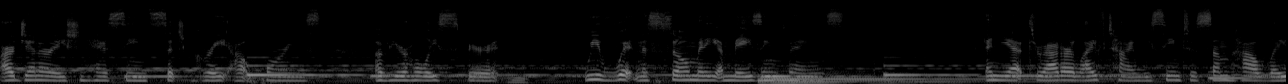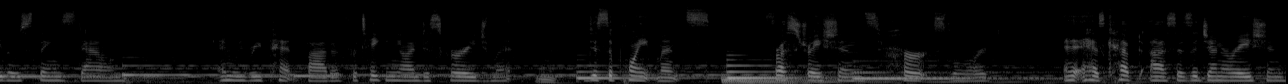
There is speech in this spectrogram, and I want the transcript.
our generation has seen such great outpourings of your Holy Spirit. We've witnessed so many amazing things. And yet, throughout our lifetime, we seem to somehow lay those things down. And we repent, Father, for taking on discouragement, disappointments, frustrations, hurts, Lord. And it has kept us as a generation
